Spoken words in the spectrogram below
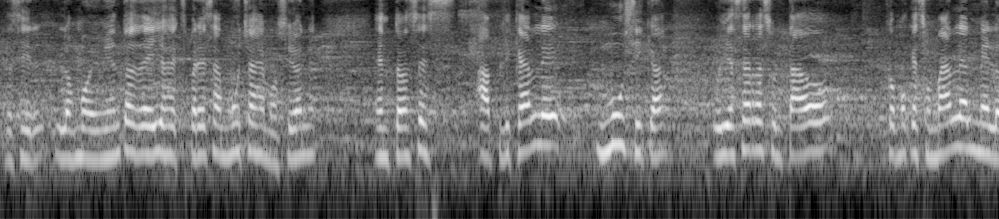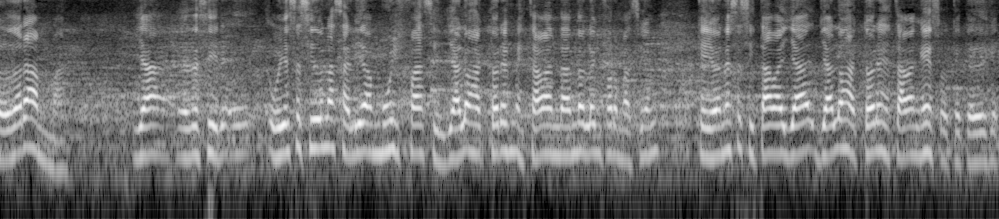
es decir, los movimientos de ellos expresan muchas emociones, entonces aplicarle música hubiese resultado como que sumarle al melodrama. Ya, es decir, eh, hubiese sido una salida muy fácil. Ya los actores me estaban dando la información que yo necesitaba. Ya, ya los actores estaban eso, que te dije,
